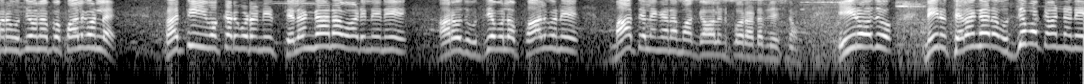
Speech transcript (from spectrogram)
మనం ఉద్యమంలో పాల్గొనలే. ప్రతి ఒక్కరు కూడా నేను తెలంగాణ వాడిని ఆ రోజు ఉద్యమంలో పాల్గొని మా తెలంగాణ మాకు కావాలని పోరాటం చేసినాం. ఈరోజు నేను తెలంగాణ ఉద్యమకాండని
